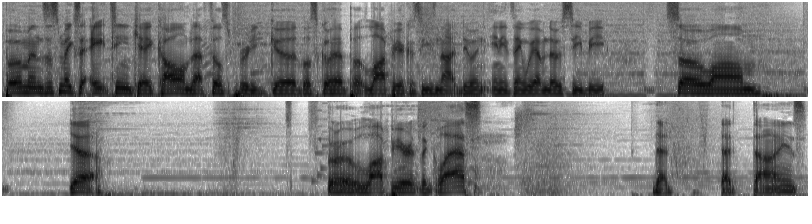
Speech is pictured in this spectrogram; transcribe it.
Bowman's. This makes an 18k column. That feels pretty good. Let's go ahead and put Lop because he's not doing anything. We have no CB. So, um, yeah. Throw Lop at the glass. That that dies.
